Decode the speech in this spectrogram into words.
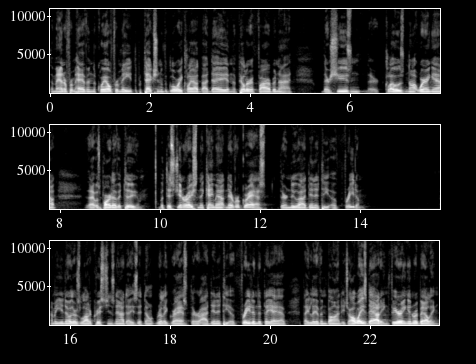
the manna from heaven, the quail for meat, the protection of the glory cloud by day, and the pillar of fire by night. Their shoes and their clothes not wearing out, that was part of it too. But this generation that came out never grasped their new identity of freedom. I mean, you know, there's a lot of Christians nowadays that don't really grasp their identity of freedom that they have. They live in bondage, always doubting, fearing, and rebelling.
